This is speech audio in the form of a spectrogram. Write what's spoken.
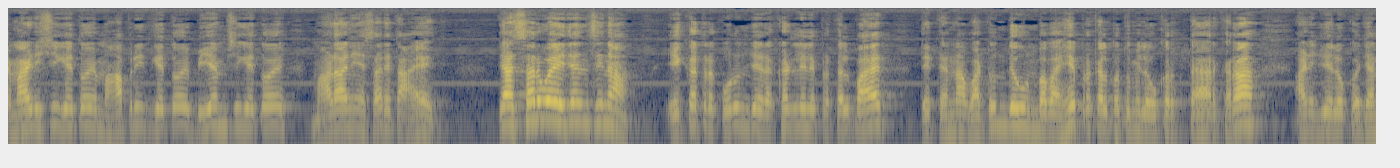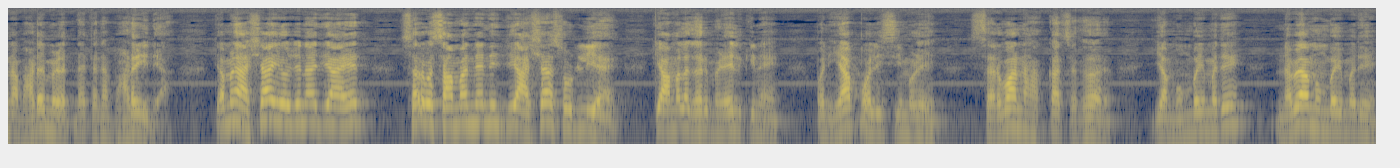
एम आय डी सी घेतोय महाप्रीत घेतोय बी एम सी घेतोय म्हाडा आणि एस आर ए तर आहेत. त्या सर्व एजन्सीना एकत्र करून जे रखडलेले प्रकल्प आहेत ते त्यांना वाटून देऊन बाबा हे प्रकल्प तुम्ही लवकर तयार करा आणि जे लोक ज्यांना भाडं मिळत नाही त्यांना भाडंही द्या. त्यामुळे अशा योजना ज्या आहेत सर्वसामान्यांनी जी आशा सोडली आहे की आम्हाला घर मिळेल की नाही पण या पॉलिसीमुळे सर्वांना हक्काचं घर या मुंबईमध्ये नव्या मुंबईमध्ये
